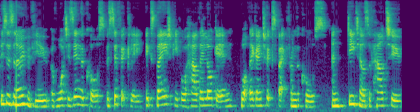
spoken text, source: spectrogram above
This is an overview of what is in the course specifically, explaining to people how they log in, what they're going to expect from the course, and details of how to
